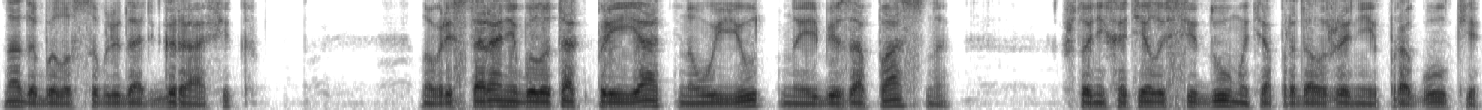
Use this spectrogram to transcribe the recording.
Надо было соблюдать график, но в ресторане было так приятно, уютно и безопасно, что не хотелось и думать о продолжении прогулки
